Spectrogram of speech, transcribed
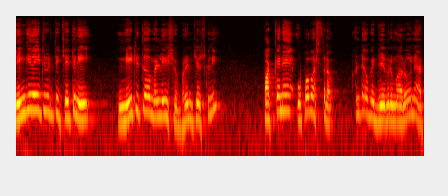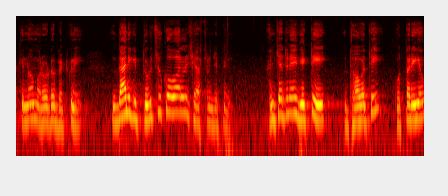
ఎంగిలైనటువంటి చేతిని నీటితో మళ్ళీ శుభ్రం చేసుకుని పక్కనే ఉపవస్త్రం అంటే ఒక జేబురుమాలో నాప్కిన్నో మరోటో పెట్టుకుని దానికి తుడుచుకోవాలని శాస్త్రం చెప్పింది. అంచేతనే వ్యక్తి ధోవతి ఉత్తరీయం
